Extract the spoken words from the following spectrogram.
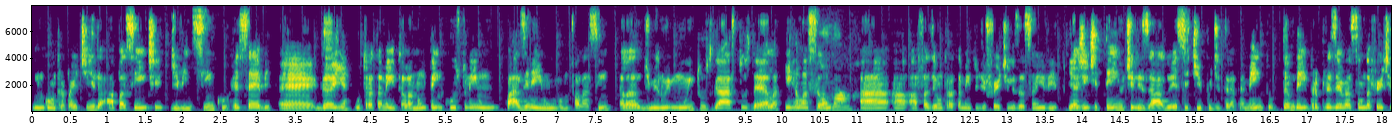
em contrapartida, a paciente de 25 recebe, é, ganha o tratamento, ela não tem custo nenhum, quase nenhum, vamos falar assim, ela diminui muito os gastos dela em relação a, a, a fazer um tratamento de fertilização in vitro. E a gente tem utilizado esse tipo de tratamento também para preservação da fertilidade.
